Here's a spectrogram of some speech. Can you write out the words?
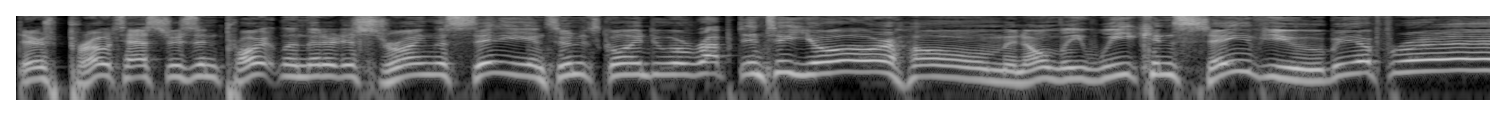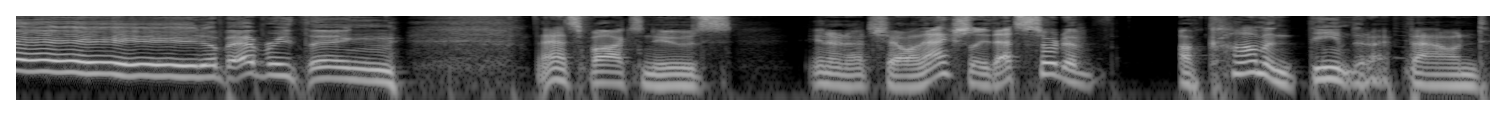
There's protesters in Portland that are destroying the city, and soon it's going to erupt into your home, and only we can save you. Be afraid of everything. That's Fox News in a nutshell. And actually, that's sort of a common theme that I found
